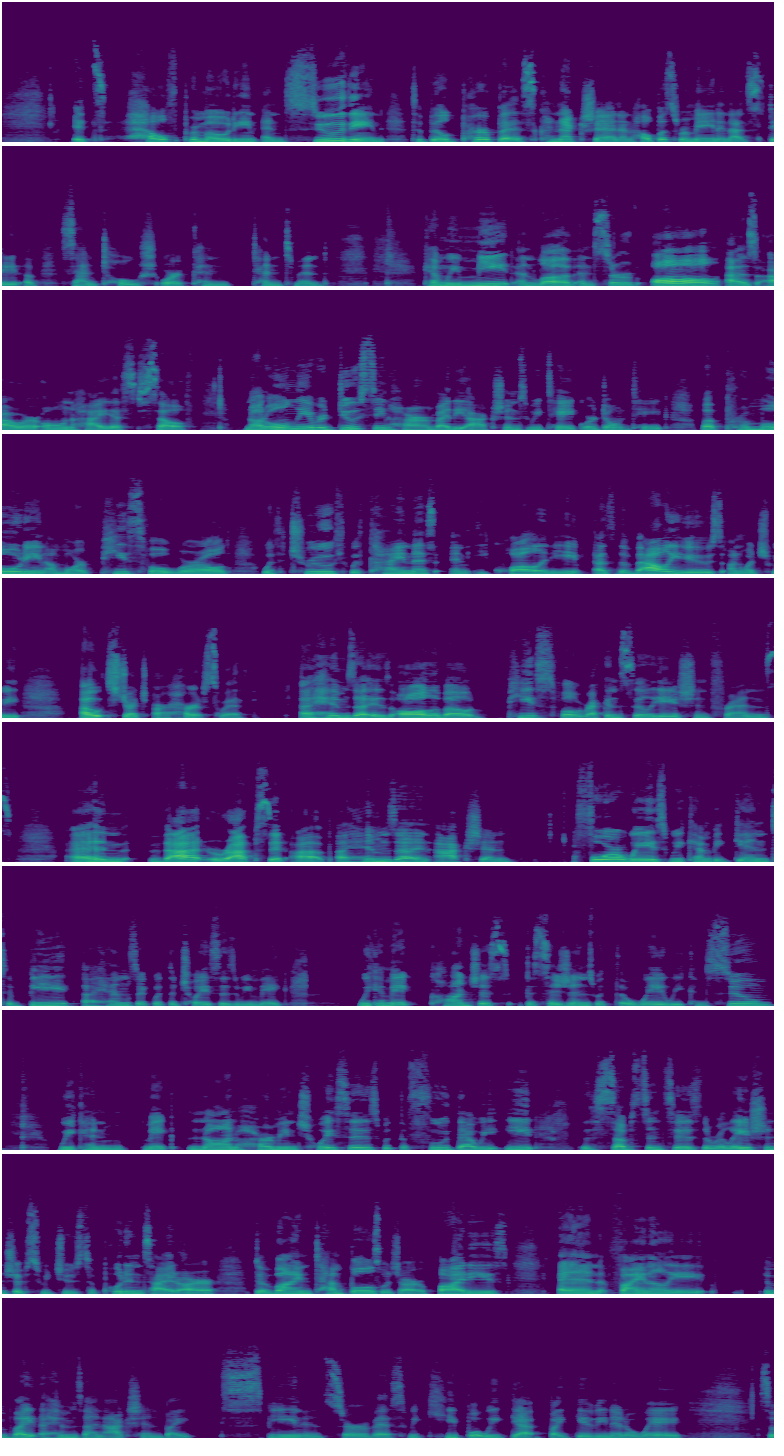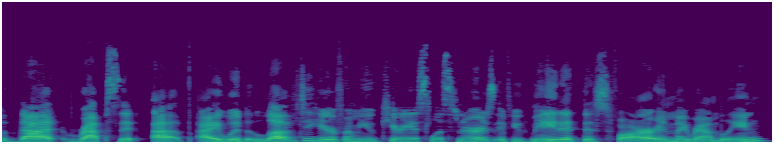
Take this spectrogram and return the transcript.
It's health promoting and soothing to build purpose, connection, and help us remain in that state of santosh or contentment. Can we meet and love and serve all as our own highest self? Not only reducing harm by the actions we take or don't take, but promoting a more peaceful world with truth, with kindness, and equality as the values on which we outstretch our hearts with. Ahimsa is all about peaceful reconciliation, friends. And that wraps it up ahimsa in action. Four ways we can begin to be ahimsic with the choices we make. We can make conscious decisions with the way we consume. We can make non harming choices with the food that we eat, the substances, the relationships we choose to put inside our divine temples, which are our bodies. And finally, invite ahimsa in action by being in service. We keep what we get by giving it away. So that wraps it up. I would love to hear from you, curious listeners. If you've made it this far in my rambling,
